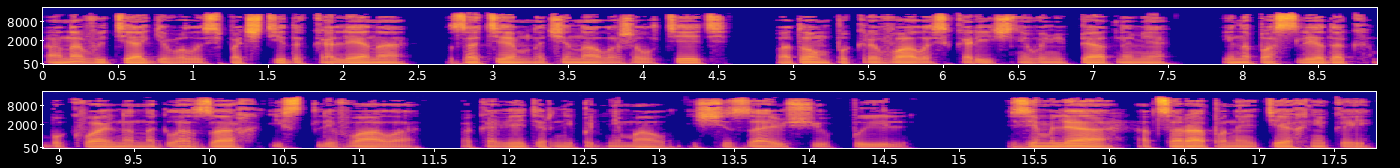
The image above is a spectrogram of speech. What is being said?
Она вытягивалась почти до колена, затем начинала желтеть, потом покрывалась коричневыми пятнами и напоследок буквально на глазах истлевала, пока ветер не поднимал исчезающую пыль. Земля, оцарапанная техникой,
